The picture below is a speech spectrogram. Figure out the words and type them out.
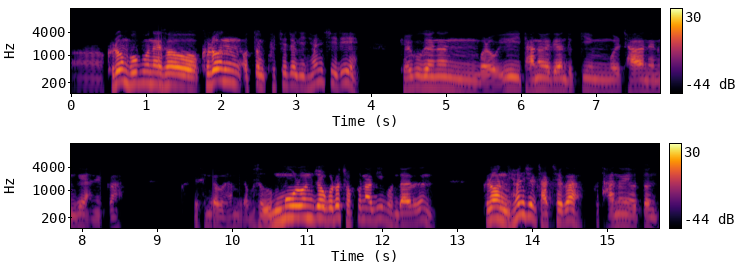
어, 그런 부분에서 그런 어떤 구체적인 현실이 결국에는 뭐라고 이 단어에 대한 느낌을 자아내는 게 아닐까 그렇게 생각을 합니다. 무슨 음모론적으로 접근하기보다는 그런 현실 자체가 그 단어의 어떤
